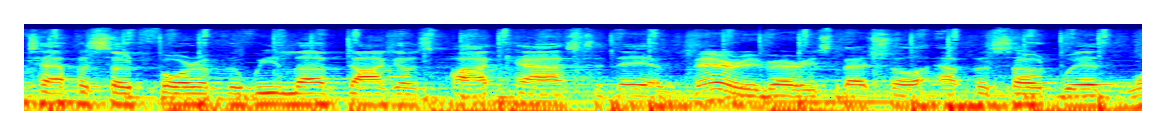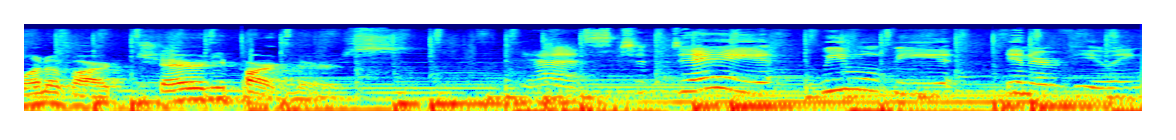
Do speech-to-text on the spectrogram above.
to episode four of the We Love Doggos podcast. Today, a very, very special episode with one of our charity partners. Yes, today we will be interviewing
